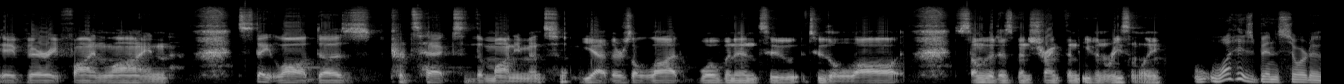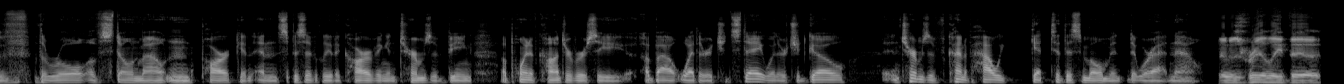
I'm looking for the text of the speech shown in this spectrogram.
a very fine line. State law does protect the monuments. Yeah, there's a lot woven into to the law. Some of it has been strengthened even recently. What has been sort of the role of Stone Mountain Park and, and specifically the carving in terms of being a point of controversy about whether it should stay, whether it should go, in terms of kind of how we get to this moment that we're at now? It was really the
